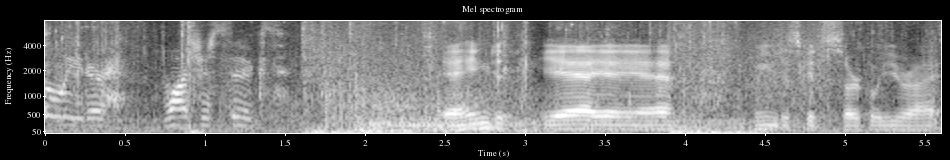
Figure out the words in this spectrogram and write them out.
Kill leader. New kill leader. Watch your six. Yeah, he can just, yeah, yeah, yeah. We can just get to circle you, right?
